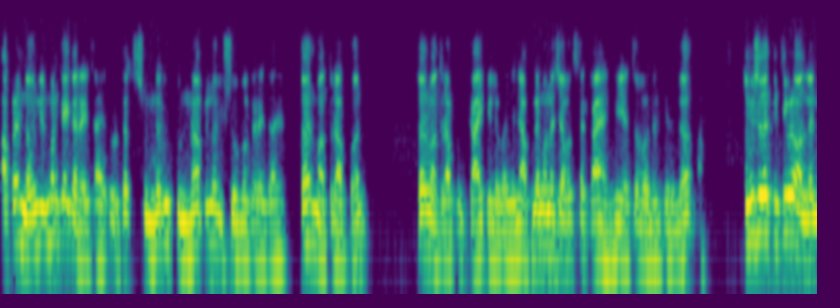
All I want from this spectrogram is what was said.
आपल्याला नवनिर्माण काही करायचं आहे थोडक्यात शून्यातून पुन्हा आपल्याला विश्व उभं करायचं आहे तर मात्र आपण तर मात्र आपण काय केलं पाहिजे आणि आपल्या मनाची अवस्था काय आहे याचं वर्णन केलेलं आहे. तुम्ही सुद्धा किती वेळ ऑनलाईन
